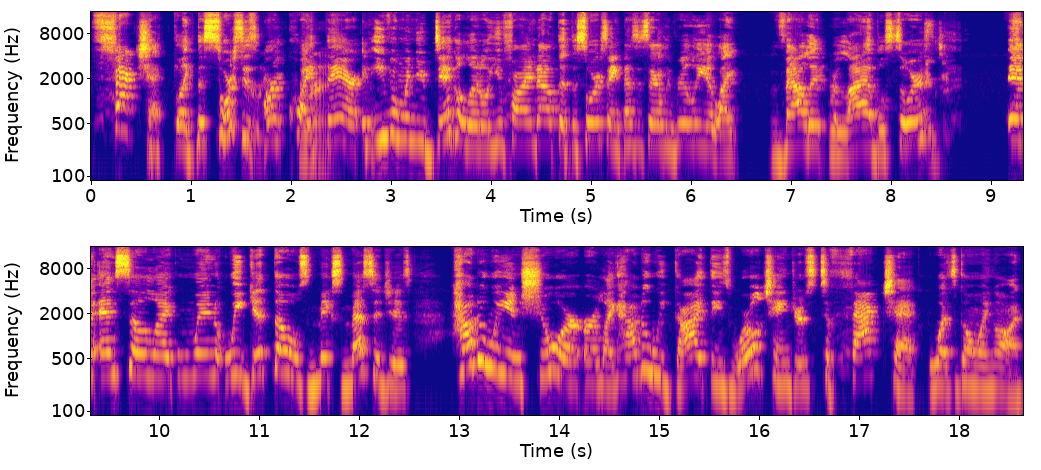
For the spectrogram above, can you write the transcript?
fact checked. Like the sources aren't quite there. And even when you dig a little, you find out that the source ain't necessarily really like valid, reliable source. And and so like when we get those mixed messages how do we ensure or like how do we guide these world changers to fact check what's going on?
